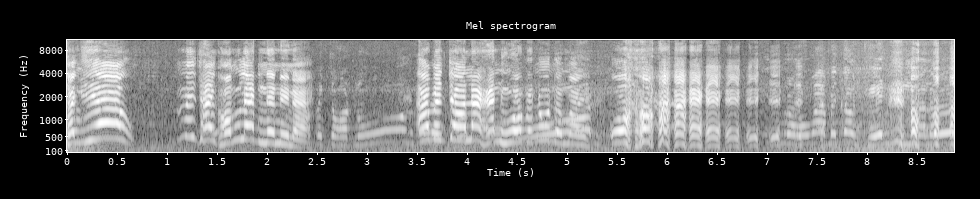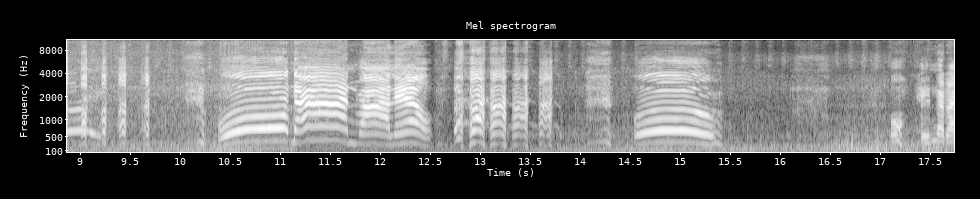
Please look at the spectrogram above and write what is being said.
ช่างเอี้ยว ไม่ใช่ของเล่นเนี่ยนี่นะไปจอดนู้นเอาไปจอดแล้วหันหัวไปนู่นทำไม โอ้ยบอกว่าไม่ต้องเข็นขี่มาเลย โอ้นานมาแล้ว โอ้โอ้เห็นอะไร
